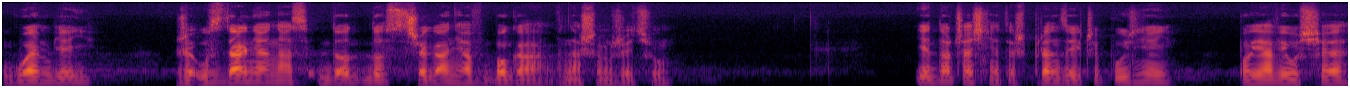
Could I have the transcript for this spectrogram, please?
głębiej, że uzdalnia nas do dostrzegania w Boga w naszym życiu. Jednocześnie też prędzej czy później pojawią się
